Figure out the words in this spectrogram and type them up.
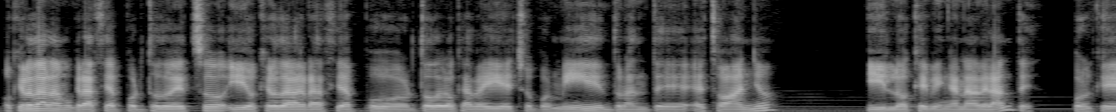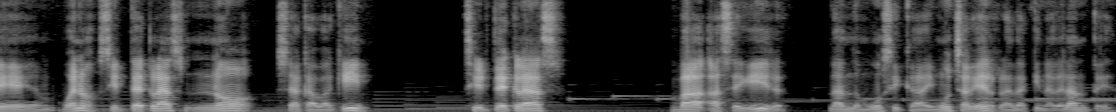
Os quiero dar las gracias por todo esto y os quiero dar las gracias por todo lo que habéis hecho por mí durante estos años y lo que vengan adelante. Porque, bueno, Sir Teclas no se acaba aquí. Sir Teclas va a seguir dando música y mucha guerra de aquí en adelante.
